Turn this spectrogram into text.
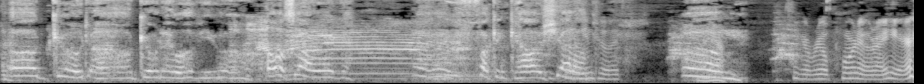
Oh, goat. Oh, goat, I love you. Oh, oh sorry. I oh, fucking cow, shut up. into it. Um, It's like a real porno right here.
